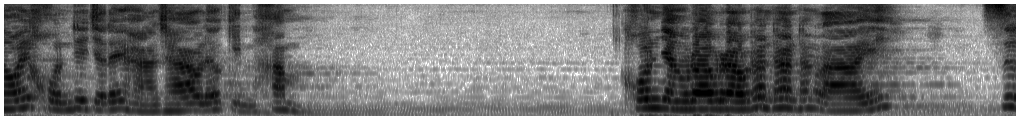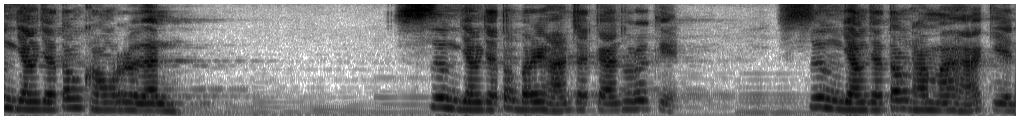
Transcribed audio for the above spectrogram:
น้อยคนที่จะได้หาเช้าแล้วกินค่ำคนอย่างเราเราท่านท่านทั้งหลาย ซึ่งยังจะต้องครองเรือน ซึ่งยังจะต้องบริหารจัดการธุรกิจ ซึ่งยังจะต้องทำมาหากิน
